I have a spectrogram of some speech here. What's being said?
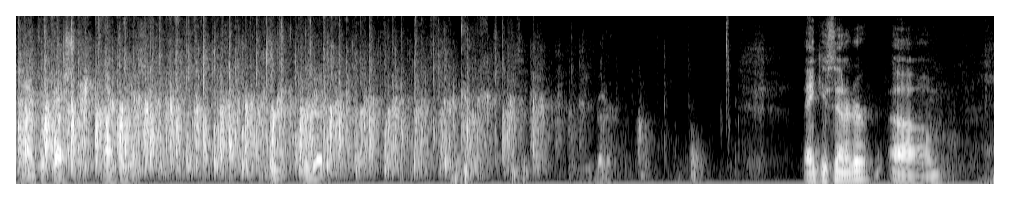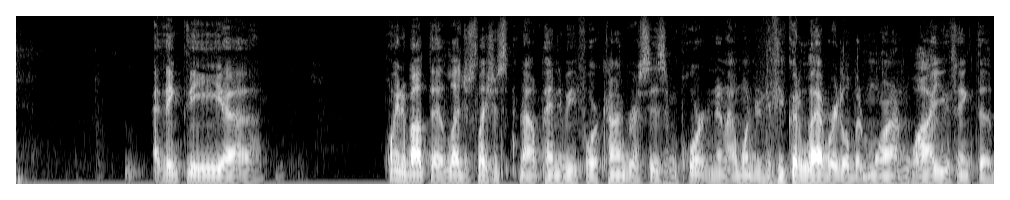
Time for questions. Time for this. We're, we're good. Thank you, Senator. Um, I think the uh, point about the legislation now pending before Congress is important, and I wondered if you could elaborate a little bit more on why you think the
